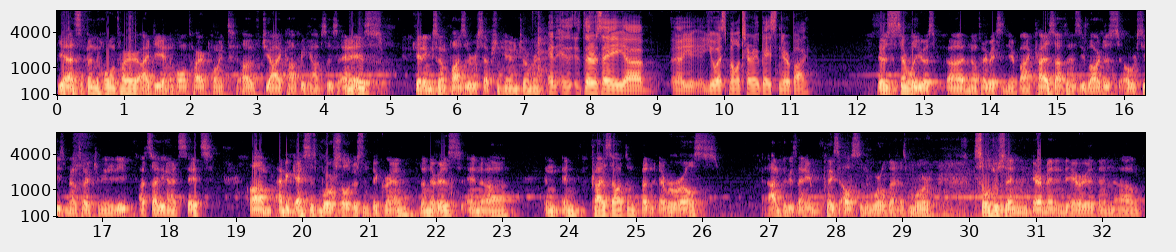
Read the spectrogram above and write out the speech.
yeah, that's been the whole entire idea and the whole entire point of GI coffee houses, and it is getting some positive reception here in Germany. And there's a, uh, a U.S. military base nearby. There's several U.S. Uh, military bases nearby. Kaiserslautern is the largest overseas military community outside the United States. Um, I mean, guess there's more soldiers in Big Graham than there is in uh, in, in Kaiserslautern, but everywhere else, I don't think there's any place else in the world that has more soldiers and airmen in the area than um,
